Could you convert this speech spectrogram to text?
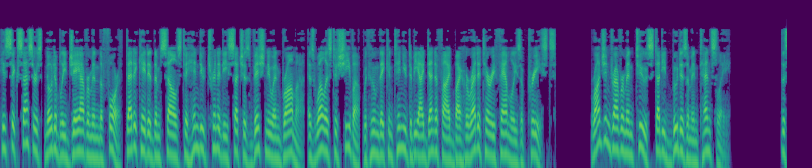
His successors notably Jayavarman IV dedicated themselves to Hindu trinities such as Vishnu and Brahma, as well as to Shiva, with whom they continued to be identified by hereditary families of priests. Rajendravarman II studied Buddhism intensely. The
